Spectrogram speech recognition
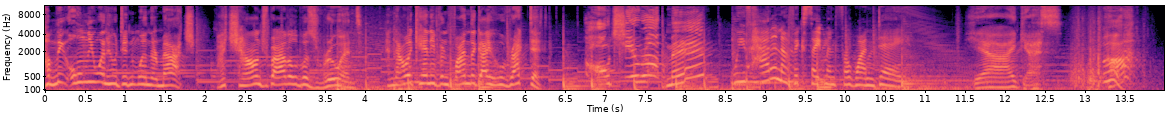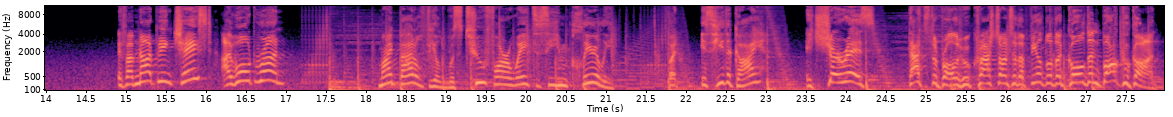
I'm the only one who didn't win their match. My challenge battle was ruined, and now I can't even find the guy who wrecked it. Oh, cheer up, man. We've had enough excitement for one day. Yeah, I guess. Huh? If I'm not being chased, I won't run. My battlefield was too far away to see him clearly. But is he the guy? It sure is. That's the brawler who crashed onto the field with a golden Bakugan.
